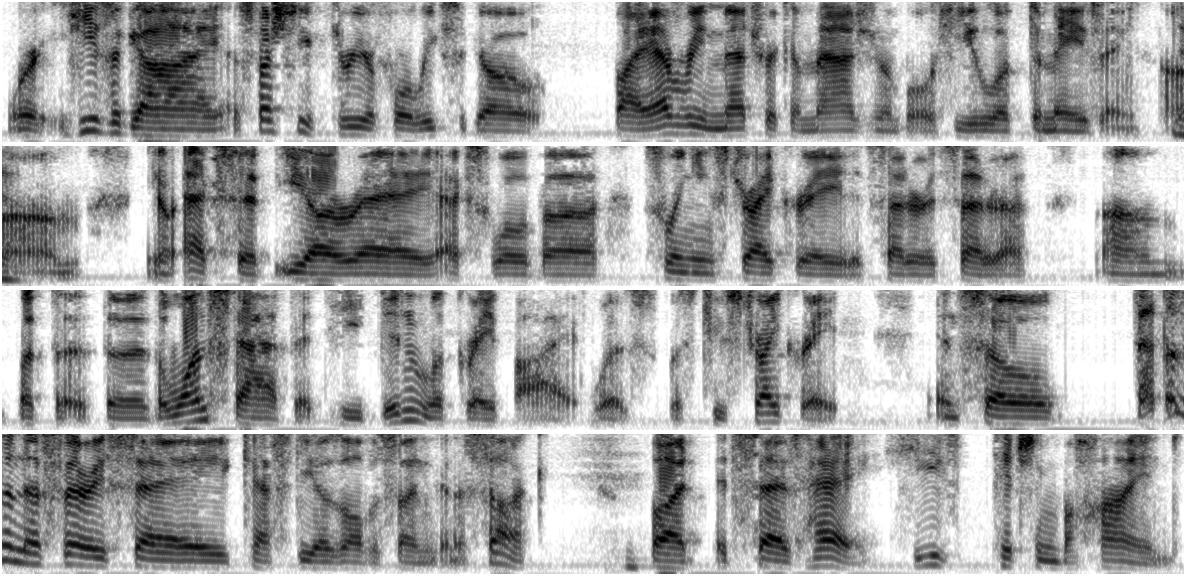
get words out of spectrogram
where he's a guy, especially three or four weeks ago, by every metric imaginable, he looked amazing. Um, you know, XFIP, ERA, XWOBA, swinging strike rate, et cetera, et cetera. Um, but the, the, the one stat that he didn't look great by was, was two strike rate. And so that doesn't necessarily say Castillo's all of a sudden going to suck, but it says, hey, he's pitching behind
